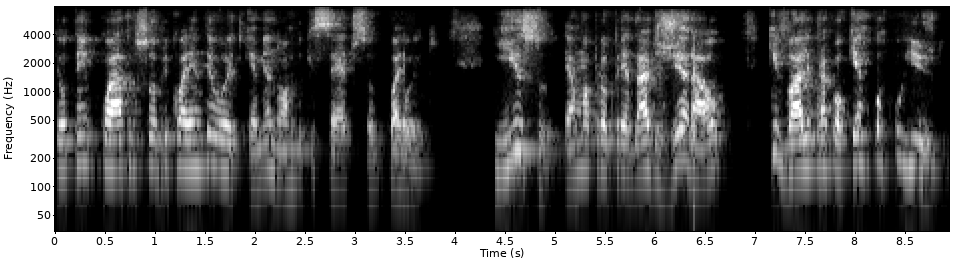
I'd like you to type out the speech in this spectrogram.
eu tenho 4 sobre 48, que é menor do que 7 sobre 48. E isso é uma propriedade geral que vale para qualquer corpo rígido.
